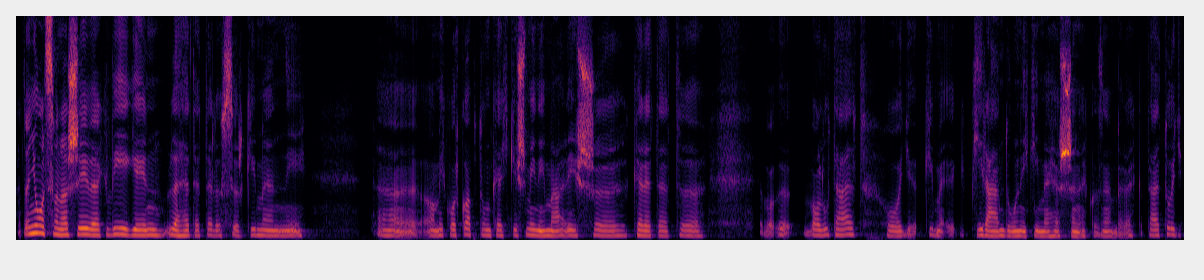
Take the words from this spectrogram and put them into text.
hát a 80-as évek végén lehetett először kimenni, amikor kaptunk egy kis minimális keretet, valutát, hogy kirándulni kimehessenek az emberek. Tehát, hogy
